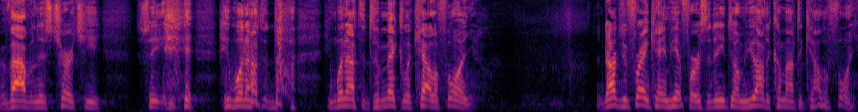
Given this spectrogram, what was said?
revival in this church. He, see, he went out to he went out to Temecula, California. And Dr. Frank came here first, and then he told me, You ought to come out to California.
